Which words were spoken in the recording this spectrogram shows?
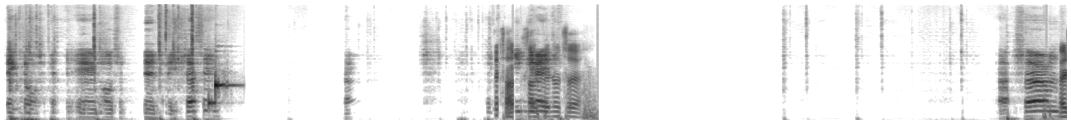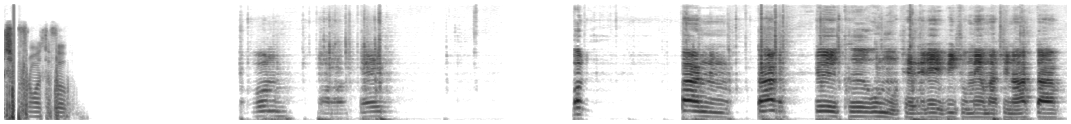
X 236. Salut, Albinuțe! Așa, Mergi frumos să fă. bun. Ok. Bun. Pan car că 1. Se vede visul meu mașina asta.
